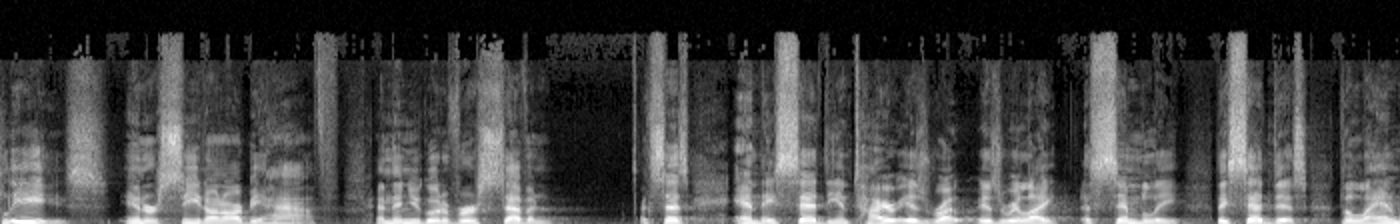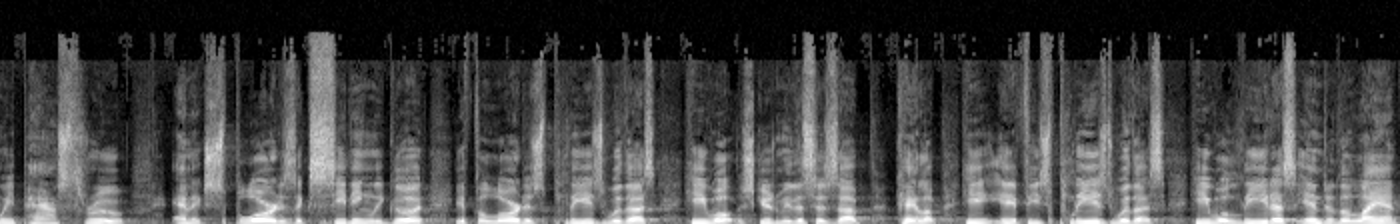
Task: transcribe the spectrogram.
please intercede on our behalf. And then you go to verse 7. It says, And they said, the entire Israel, Israelite assembly, they said this, the land we passed through and explored is exceedingly good. If the Lord is pleased with us, he will, excuse me, this is uh, Caleb. He, if he's pleased with us, he will lead us into the land,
